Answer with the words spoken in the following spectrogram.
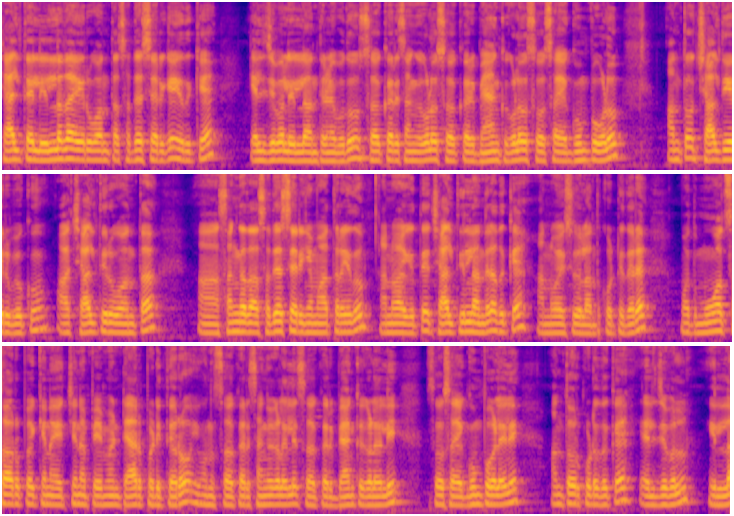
ಚಾಲ್ತಿಯಲ್ಲಿ ಇಲ್ಲದ ಇರುವಂಥ ಸದಸ್ಯರಿಗೆ ಇದಕ್ಕೆ ಎಲಿಜಿಬಲ್ ಇಲ್ಲ ಅಂತ ಹೇಳ್ಬೋದು. ಸಹಕಾರಿ ಸಂಘಗಳು ಸಹಕಾರಿ ಬ್ಯಾಂಕ್ಗಳು, ಸ್ವಸಹಾಯ ಗುಂಪುಗಳು ಅಂಥವು ಚಾಲ್ತಿ ಇರಬೇಕು. ಆ ಚಾಲ್ತಿ ಇರುವಂಥ ಸಂಘದ ಸದಸ್ಯರಿಗೆ ಮಾತ್ರ ಇದು ಅನ್ವಯಿಸುತ್ತೆ ಚಾಲ್ತಿ ಇಲ್ಲ ಅಂದರೆ ಅದಕ್ಕೆ ಅನ್ವಯಿಸುವುದಿಲ್ಲ ಅಂತ ಕೊಟ್ಟಿದ್ದಾರೆ. ಮತ್ತು ಮೂವತ್ತು ಸಾವಿರ ರೂಪಾಯಿಗಿಂತ ಹೆಚ್ಚಿನ ಪೇಮೆಂಟ್ ಯಾರು ಪಡಿತಾರೋ ಈ ಒಂದು ಸಹಕಾರಿ ಸಂಘಗಳಲ್ಲಿ ಸಹಕಾರಿ ಬ್ಯಾಂಕ್ಗಳಲ್ಲಿ, ಸ್ವಸಹಾಯ ಗುಂಪುಗಳಲ್ಲಿ ಅಂಥವ್ರು ಕೊಡೋದಕ್ಕೆ ಎಲಿಜಿಬಲ್ ಇಲ್ಲ,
